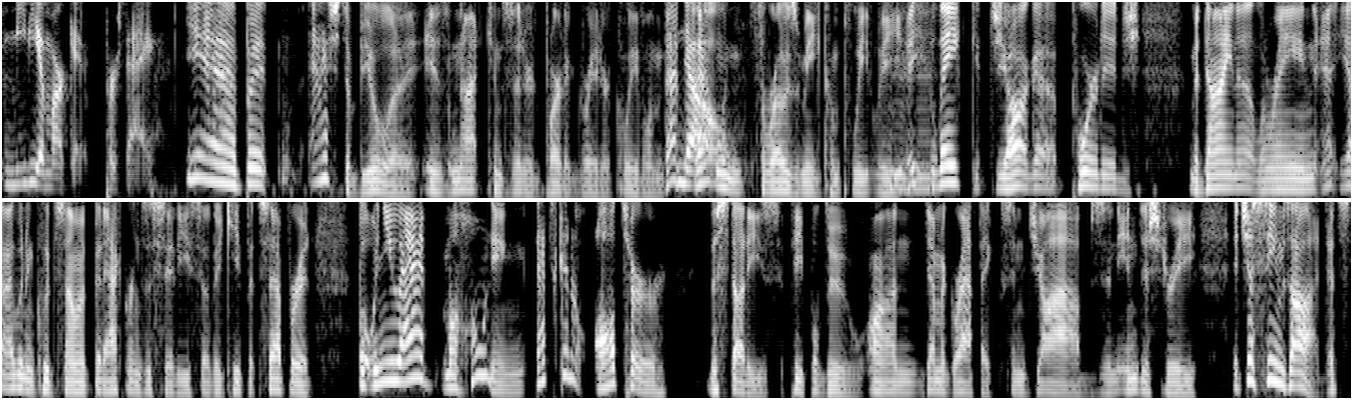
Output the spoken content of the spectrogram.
media market per se. Yeah, but Ashtabula is not considered part of Greater Cleveland. That no. that one throws me completely. Eh, mm-hmm. Lake, Geauga, Portage, Medina, Lorain. Eh, yeah, I would include Summit, but Akron's a city, so they keep it separate. But when you add Mahoning, that's going to alter the studies people do on demographics and jobs and industry. It just seems odd. That's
